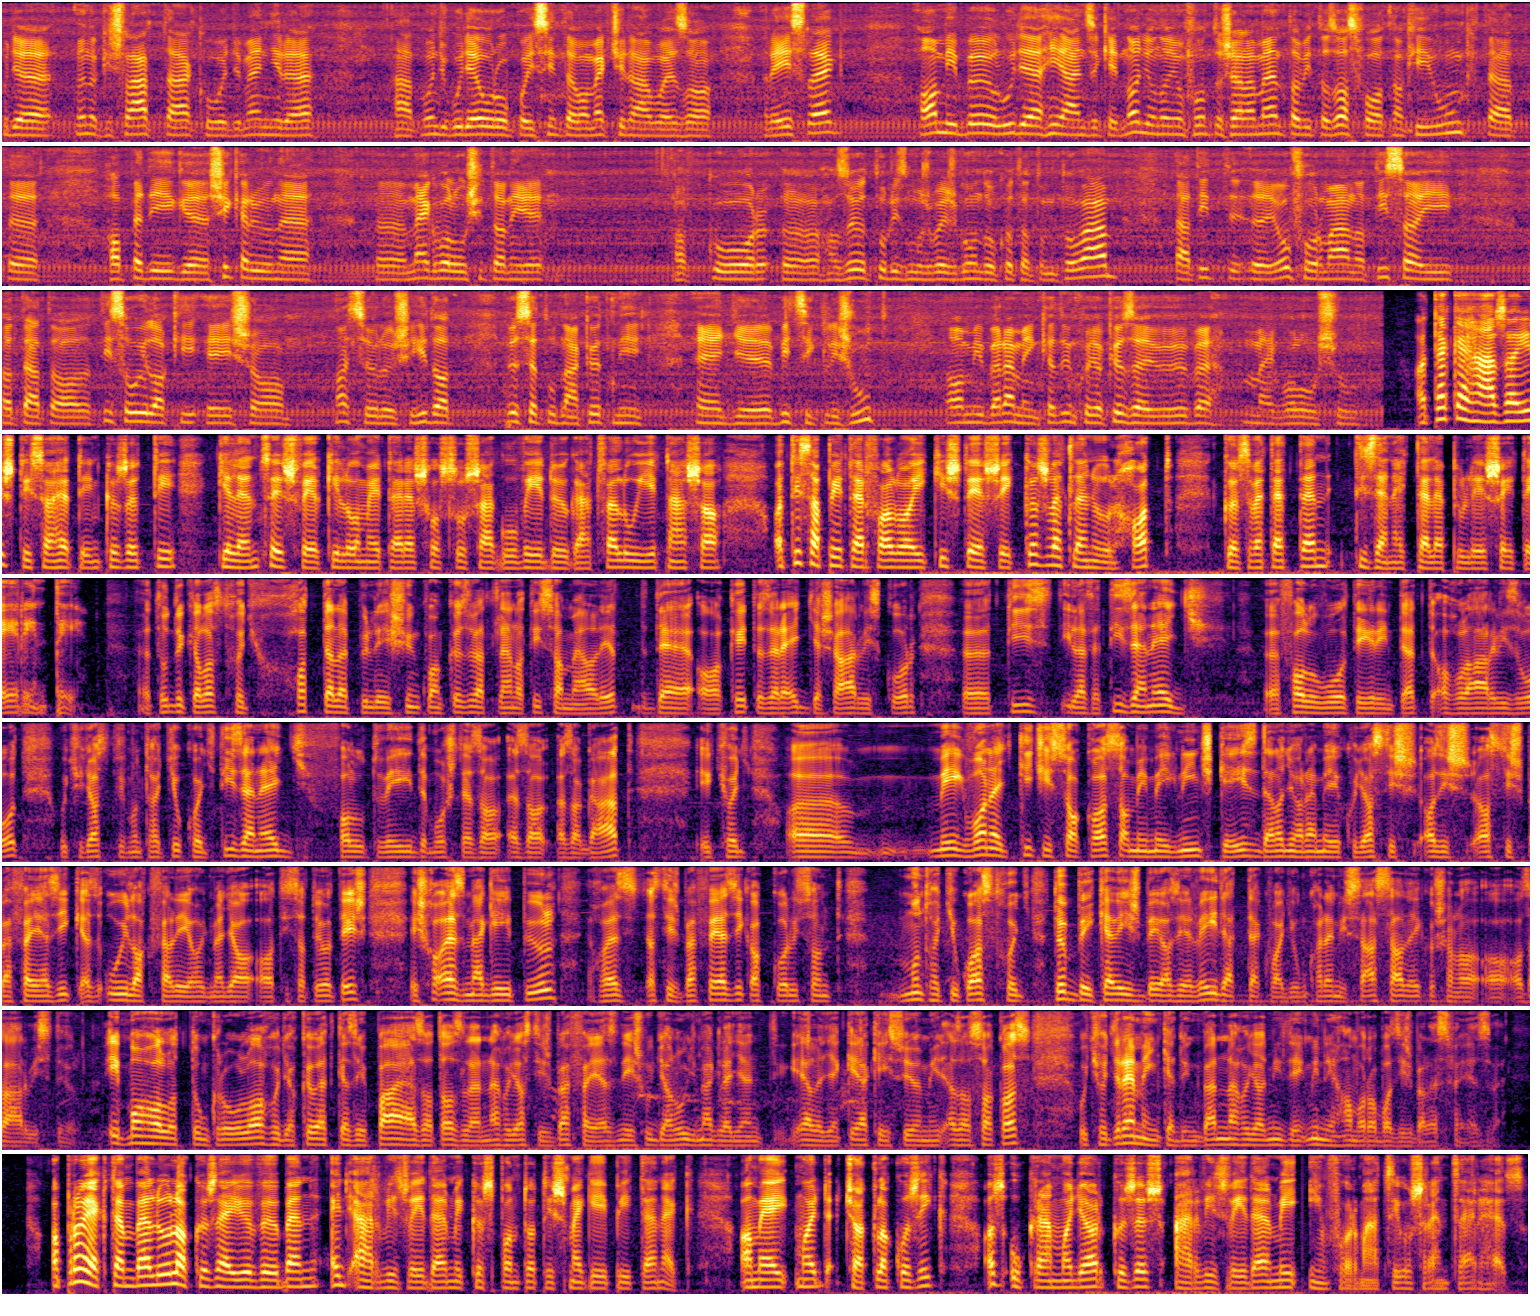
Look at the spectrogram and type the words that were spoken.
ugye önök is látták, hogy mennyire, hát mondjuk ugye európai szinten van megcsinálva ez a részleg, amiből ugye hiányzik egy nagyon-nagyon fontos element, amit az aszfaltnak hívunk, tehát ha pedig sikerülne megvalósítani, akkor a zöld turizmusba is gondolkodhatunk tovább. Tehát itt jóformán a Tiszai, tehát a Tiszóilaki és a Nagyszőlősi hidat össze tudná kötni egy biciklis út, amiben reménykedünk, hogy a közeljövőben megvalósul. A Tekeháza és Tiszahetén közötti 9,5 kilométeres hosszúságú védőgát felújítása. A Tisza-Péterfalvai kistérség közvetlenül 6, közvetetten 11 települését érinti. Tudni kell azt, hogy hat településünk van közvetlen a Tisza mellett, de a 2001-es árvízkor 10, illetve 11 falu volt érintett, ahol árvíz volt, úgyhogy azt mondhatjuk, hogy 11 falut véd most ez a, ez a, ez a gát, úgyhogy uh, még van egy kicsi szakasz, ami még nincs kész, de nagyon reméljük, hogy azt is, az is, azt is befejezik, ez új lak felé, hogy megy a, a tisztatöltés, és ha ez megépül, ha ez, ezt is befejezik, akkor viszont mondhatjuk azt, hogy többé-kevésbé azért védettek vagyunk, ha nem is százszázalékosan az árvíztől. Épp ma hallottunk róla, hogy a következő pályázat az lenne, hogy azt is befejezni, és ugyanúgy meg legyen, el legyen elkészüljön, ez a szakasz, úgyhogy reménykedünk benne, hogy minél, minél hamarabb az is be lesz fejezve. A projekten belül a közeljövőben egy árvízvédelmi központot is megépítenek, amely majd csatlakozik az ukrán-magyar közös árvízvédelmi információs rendszerhez.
